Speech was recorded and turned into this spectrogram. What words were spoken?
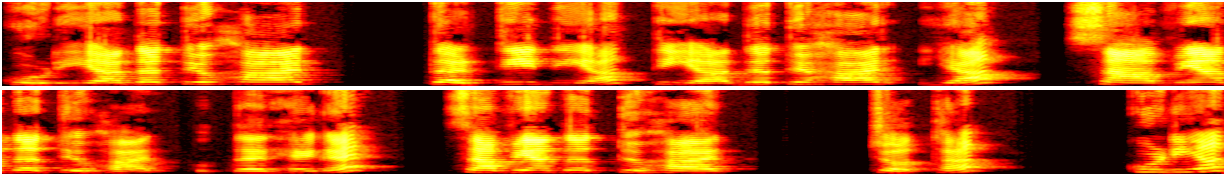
ਕੁੜੀਆਂ ਦਾ ਤਿਉਹਾਰ, ਧਰਤੀ ਦੀਆਂ ਤੀਆਂ ਦਾ ਤਿਉਹਾਰ ਜਾਂ ਸਾਵਿਆਂ ਦਾ ਤਿਉਹਾਰ? ਉੱਤਰ ਹੈਗਾ ਸਾਵਿਆਂ ਦਾ ਤਿਉਹਾਰ। ਚੌਥਾ, ਕੁੜੀਆਂ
